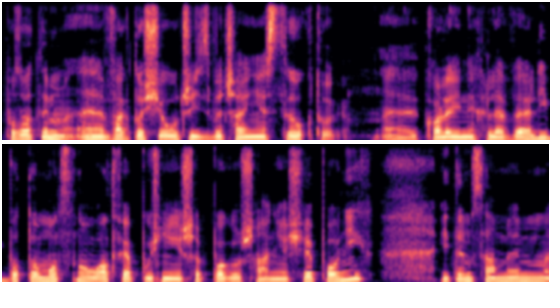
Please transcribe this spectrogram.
Poza tym e, warto się uczyć zwyczajnie struktur kolejnych leveli, bo to mocno ułatwia późniejsze poruszanie się po nich i tym samym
